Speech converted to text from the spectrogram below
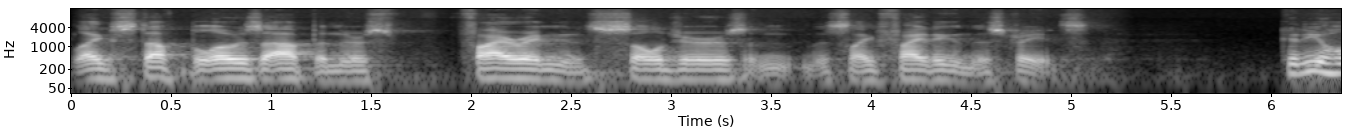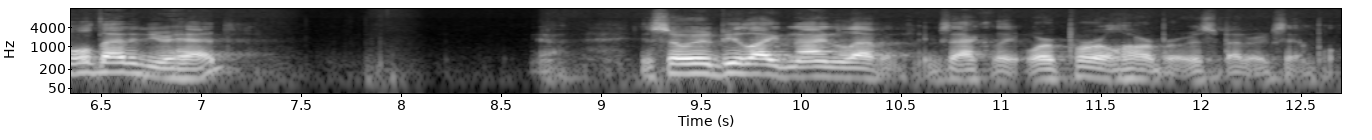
like stuff blows up and there's firing and soldiers and it's like fighting in the streets. Could you hold that in your head? So it would be like 9-11, exactly, or Pearl Harbor is a better example.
